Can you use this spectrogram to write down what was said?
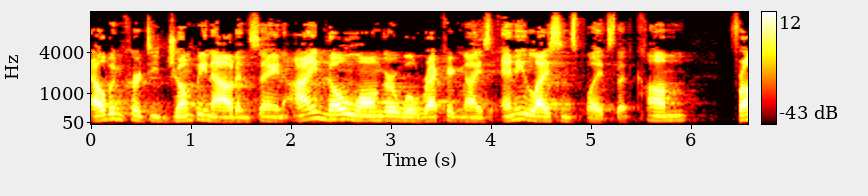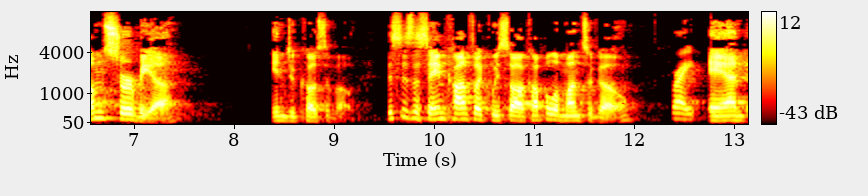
Albin Kurti jumping out and saying, I no longer will recognize any license plates that come from Serbia into Kosovo. This is the same conflict we saw a couple of months ago. Right. And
